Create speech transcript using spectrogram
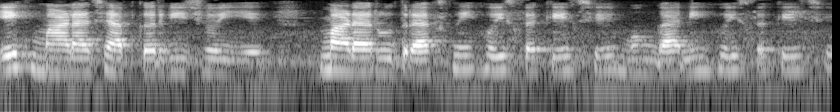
એક માળા જાપ કરવી જોઈએ. માળા રુદ્રાક્ષની હોઈ શકે છે, મૂંગાની હોઈ શકે છે.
